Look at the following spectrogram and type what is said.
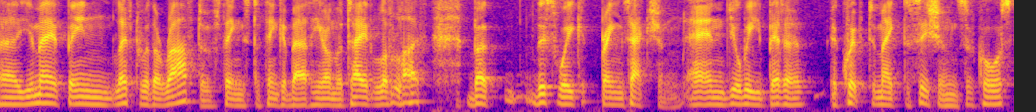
Uh, you may have been left with a raft of things to think about here on the table of life, but this week brings action and you'll be better equipped to make decisions, of course.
